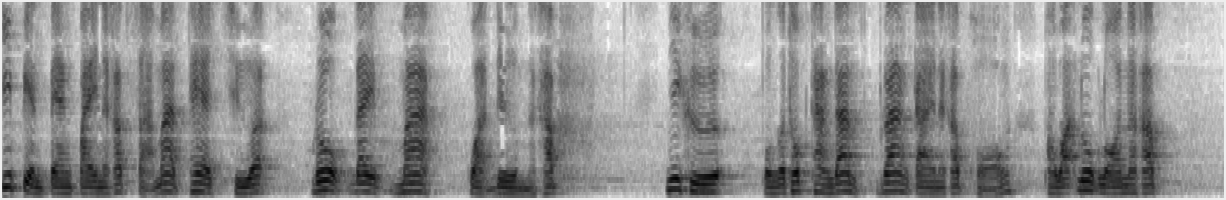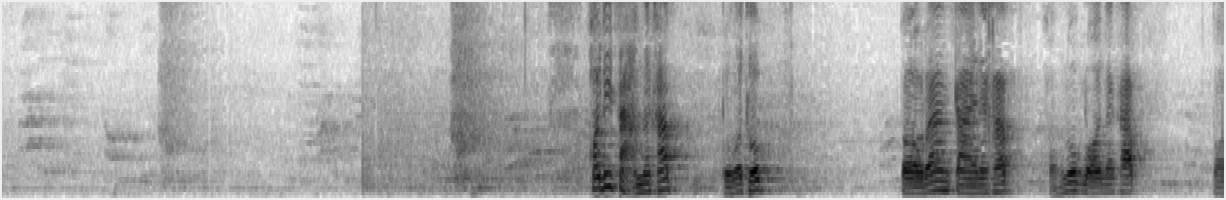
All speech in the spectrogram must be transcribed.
ที่เปลี่ยนแปลงไปนะครับ สามารถแพร่เชื้อ โรคได้มากกว่าเดิมนะครับ นี่คือผลกระทบทางด้านร่างกายนะครับของภาวะโลกร้อนนะครับ ข้อที่3นะครับผลกระทบต่อร่างกายนะครับของโลกร้อนนะครับ ต่อ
